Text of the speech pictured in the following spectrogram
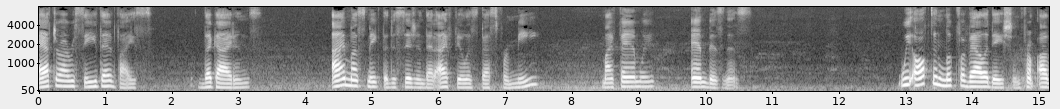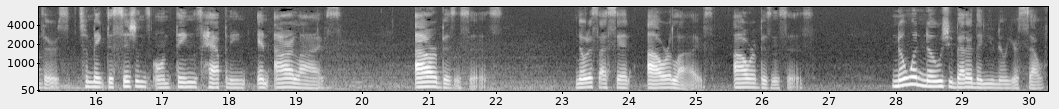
after I receive the advice, the guidance, I must make the decision that I feel is best for me, my family, and business. We often look for validation from others to make decisions on things happening in our lives, our businesses, Notice I said our lives, our businesses. No one knows you better than you know yourself.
